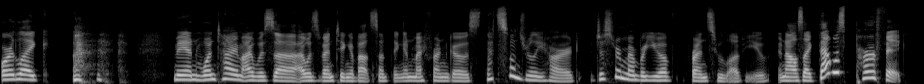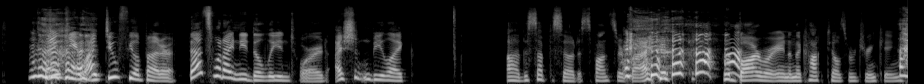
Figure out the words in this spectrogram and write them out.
Or like man, one time I was uh, I was venting about something and my friend goes, "That sounds really hard. Just remember you have friends who love you." And I was like, "That was perfect. Thank you. I do feel better. That's what I need to lean toward. I shouldn't be like, uh, this episode is sponsored by the bar we're in and the cocktails we're drinking.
